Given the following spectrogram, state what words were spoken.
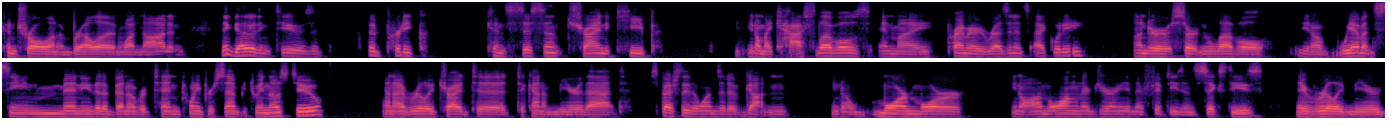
control and umbrella and whatnot. And I think the other thing too is I've been pretty consistent trying to keep you know my cash levels and my primary residence equity under a certain level you know we haven't seen many that have been over 10 20% between those two and i've really tried to to kind of mirror that especially the ones that have gotten you know more and more you know on along their journey in their 50s and 60s they've really mirrored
